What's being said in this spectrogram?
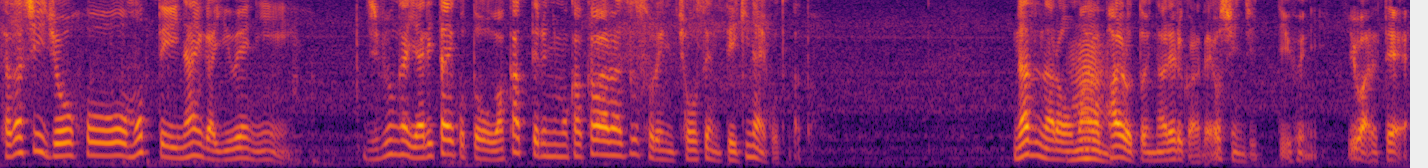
正しい情報を持っていないがゆえに自分がやりたいことを分かってるにもかかわらずそれに挑戦できないことだと。なぜならお前はパイロットになれるからだよ、シンジっていうふうに言われて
